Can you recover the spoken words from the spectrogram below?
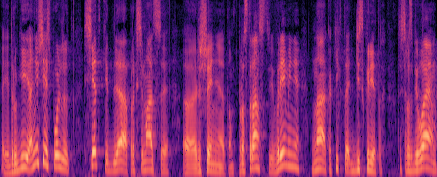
и другие, они все используют сетки для аппроксимации э, решения там, в пространстве, времени на каких-то дискретах. То есть разбиваем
